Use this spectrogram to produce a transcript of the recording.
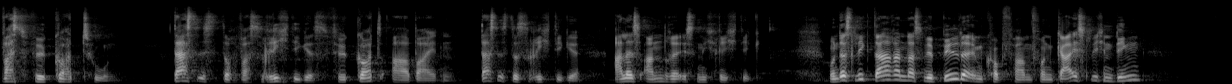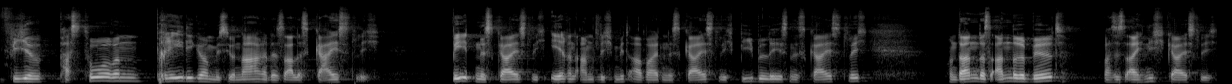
was für Gott tun. Das ist doch was Richtiges, für Gott arbeiten. Das ist das Richtige. Alles andere ist nicht richtig. Und das liegt daran, dass wir Bilder im Kopf haben von geistlichen Dingen. Wir Pastoren, Prediger, Missionare, das ist alles geistlich. Beten ist geistlich, ehrenamtlich mitarbeiten ist geistlich, Bibellesen ist geistlich. Und dann das andere Bild, was ist eigentlich nicht geistlich?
